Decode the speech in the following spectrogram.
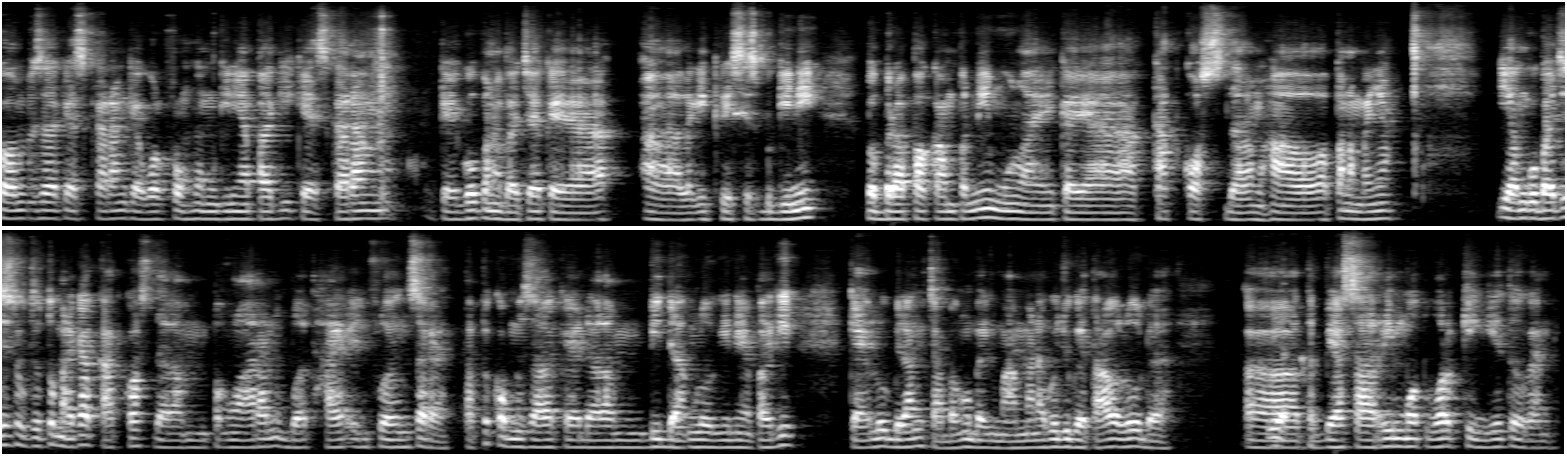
kalau misalnya kayak sekarang kayak work from home gini apalagi kayak sekarang kayak gue pernah baca kayak uh, lagi krisis begini beberapa company mulai kayak cut cost dalam hal apa namanya yang gue baca waktu itu mereka cut cost dalam pengeluaran buat hire influencer ya. Tapi kalau misalnya kayak dalam bidang lo gini apalagi kayak lu bilang cabang lo baik mana gue juga tahu lo udah uh, eh, yeah. terbiasa remote working gitu kan.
